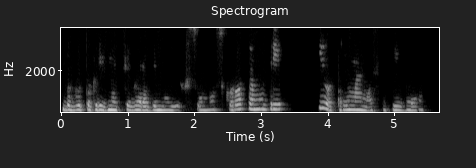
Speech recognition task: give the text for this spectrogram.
добуток різниці виразів на їх суму, скоротимо дріб і отримаємо ось такий вираз.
